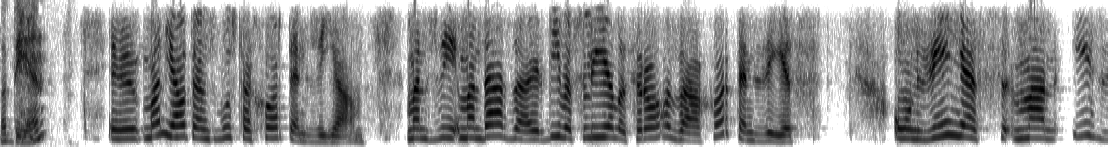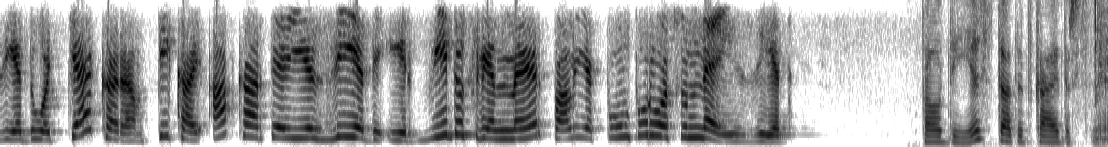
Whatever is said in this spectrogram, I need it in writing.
Labdien! Eh, Man jautājums būs par hortenzijām. Man, zi- man dārzā ir divas lielas rozā hortenzijas, un viņas man izziedo ķekaram, tikai apkārtējie ziedi ir. Vidus vienmēr paliek pumpuros un neizzied. Paldies! Tā tad skaidrs. Jā,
